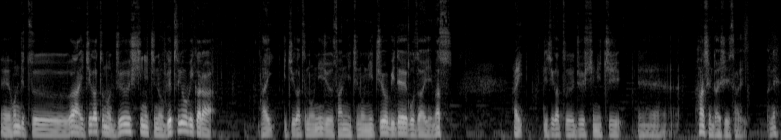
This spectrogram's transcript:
えー、本日は1月の17日の月曜日からはい。1月の23日の日曜日でございます。はい。1月17日、えー、阪神大震災がね、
